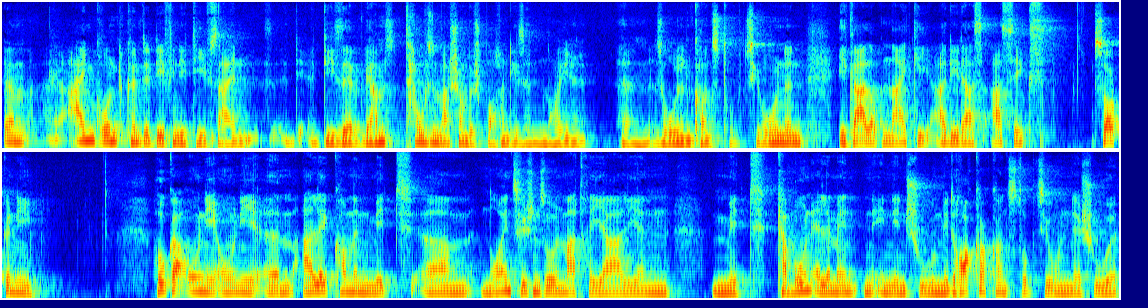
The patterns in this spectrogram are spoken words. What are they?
ähm, ein Grund könnte definitiv sein, die- diese, wir haben es tausendmal schon besprochen, diese neue ähm, Sohlenkonstruktionen, egal ob Nike, Adidas, Asics, Saucony, Hoka Oni Oni, ähm, alle kommen mit ähm, neuen Zwischensohlenmaterialien, mit Carbon-Elementen in den Schuhen, mit Rockerkonstruktionen der Schuhe.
